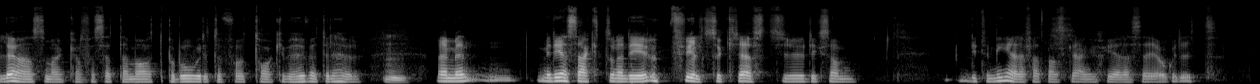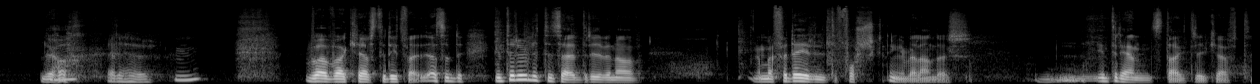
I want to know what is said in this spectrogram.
lön så man kan få sätta mat på bordet och få tak över huvudet, eller hur? Mm. Men, men med det sagt och när det är uppfyllt så krävs det ju liksom lite mer för att man ska engagera sig och gå dit. Ja. Eller hur? Mm. Vad, vad krävs det ditt för? Alltså, inte du lite så här driven av... Ja, men för dig är det lite forskning väl Anders? Inte det en stark drivkraft?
